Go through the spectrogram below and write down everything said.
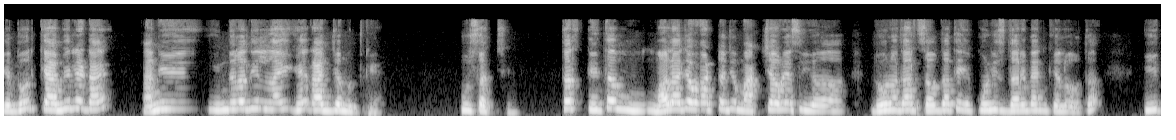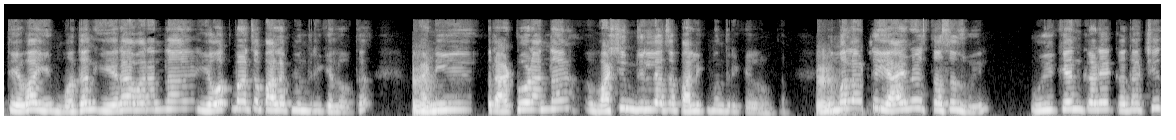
हे दोन कॅबिनेट आहे आणि इंद्रनील नाईक हे राज्यमंत्री आहे पुसदचे तर तिथं मला जे वाटतं जे मागच्या वेळेस दोन हजार चौदा ते एकोणीस दरम्यान केलं होतं की तेव्हा मदन येरावारांना यवतमाळचं पालकमंत्री केलं होतं. आणि राठोडांना वाशिम जिल्ह्याचं पालकमंत्री केलं होतं तर. मला वाटतं यावेळेस तसंच होईल उईकेंकडे कदाचित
